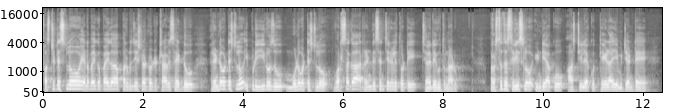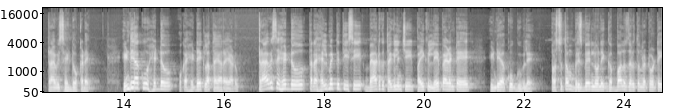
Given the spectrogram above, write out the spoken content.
ఫస్ట్ టెస్ట్లో ఎనభైకి పైగా పరుగులు చేసినటువంటి ట్రావిస్ హెడ్ రెండవ టెస్టులో ఇప్పుడు ఈరోజు మూడవ టెస్టులో వరుసగా రెండు సెంచరీలతోటి చెలరేగుతున్నాడు. ప్రస్తుత సిరీస్లో ఇండియాకు ఆస్ట్రేలియాకు తేడా ఏమిటి అంటే ట్రావిస్ హెడ్ ఒక్కడే. ఇండియాకు హెడ్ ఒక హెడేక్లా తయారయ్యాడు. ట్రావిస్ హెడ్ తన హెల్మెట్ని తీసి బ్యాట్కు తగిలించి పైకి లేపాడంటే ఇండియాకు గుబులే. ప్రస్తుతం బ్రిస్బెయిన్లోని గబ్బాలో జరుగుతున్నటువంటి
